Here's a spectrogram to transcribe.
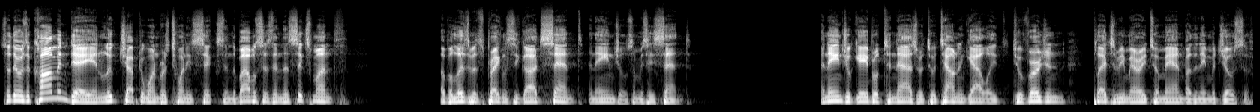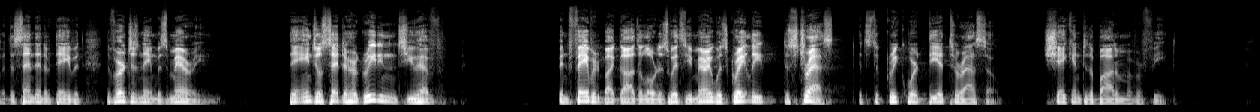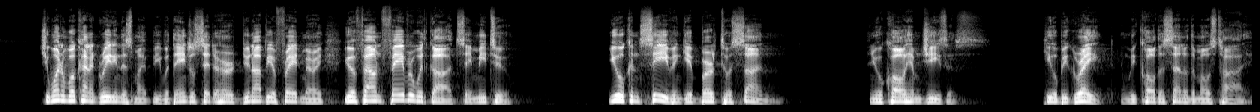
So there was a common day in Luke chapter 1, verse 26, and the Bible says, In the sixth month of Elizabeth's pregnancy, God sent an angel. Somebody say, sent. An angel, Gabriel, to Nazareth, to a town in Galilee, to a virgin pledged to be married to a man by the name of Joseph, a descendant of David. The virgin's name was Mary. The angel said to her, Greetings, you have been favored by God, the Lord is with you. Mary was greatly distressed. It's the Greek word diatarasso, shaken to the bottom of her feet. She wondered what kind of greeting this might be, but the angel said to her, Do not be afraid, Mary. You have found favor with God. Say, Me too. You will conceive and give birth to a son, and you will call him Jesus. He will be great, and we call the Son of the Most High.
